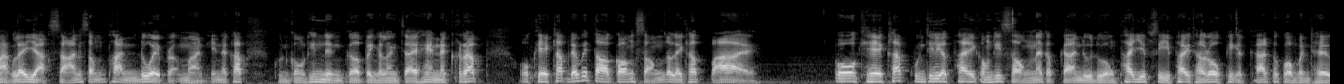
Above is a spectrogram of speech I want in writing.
มาก ๆ และอยากสารสัมพันธ์ด้วยประมาณนี้นะครับ คุณกองที่หนึ่งก็เป็นกำลังใจให้นะครับ โอเคครับเดี๋ยวไปต่อกองสองกันเลยครับไปโอเคครับ คุณที่เลือกไพ่กองที่ 2 นะ กับการดูดวงไพ่ยิปซีไพ่ทาโร่พิกการ์ดเพื่อความบันเทิง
